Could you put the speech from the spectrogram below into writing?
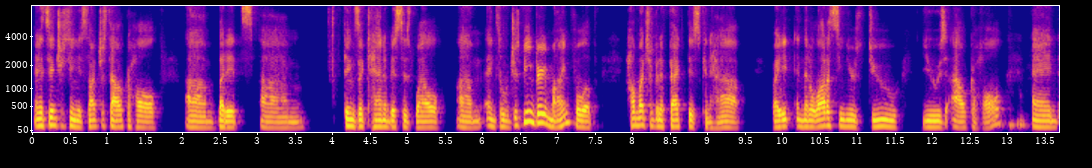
And it's interesting, it's not just alcohol, um, but it's um, things like cannabis as well. Um, and so just being very mindful of how much of an effect this can have, right? And then a lot of seniors do use alcohol. And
